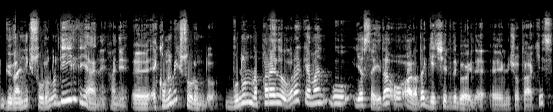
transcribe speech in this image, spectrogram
güvenlik sorunu değildi yani hani e, ekonomik sorundu. Bununla paralel olarak hemen bu yasayı da o arada geçirdi böyle e, Mitsotakis.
